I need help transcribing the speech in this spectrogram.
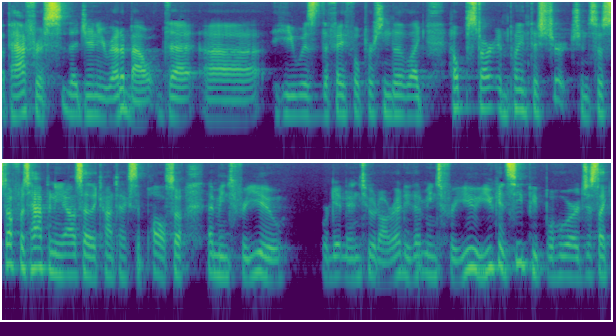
Epaphras that Jenny read about that uh, he was the faithful person to like help start and plant this church. And so stuff was happening outside the context of Paul. So that means for you, we're getting into it already. That means for you, you can see people who are just like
